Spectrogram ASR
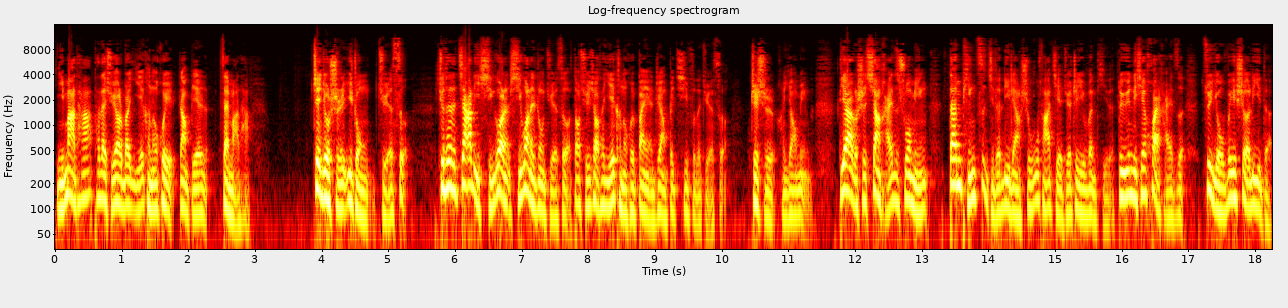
你骂他，他在学校里边也可能会让别人再骂他，这就是一种角色，就他在家里习惯习惯了这种角色，到学校他也可能会扮演这样被欺负的角色。这是很要命的。第二个是向孩子说明，单凭自己的力量是无法解决这一问题的。对于那些坏孩子，最有威慑力的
